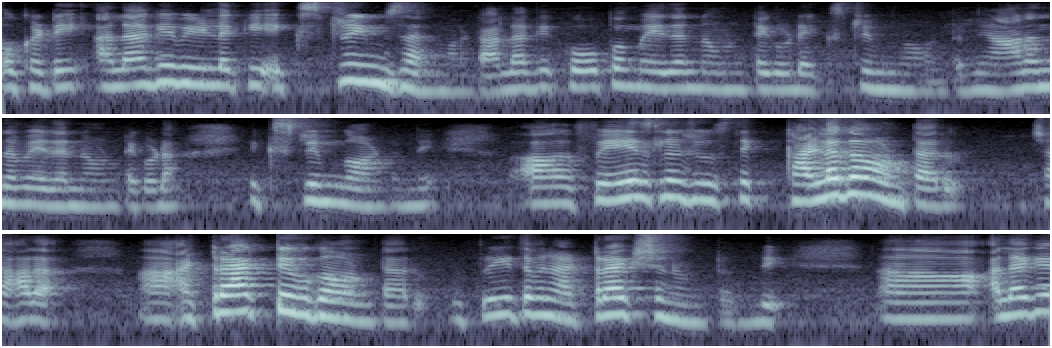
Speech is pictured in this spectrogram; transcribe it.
ఒకటి. అలాగే వీళ్ళకి ఎక్స్ట్రీమ్స్ అన్నమాట. అలాగే కోపం ఏదన్నా ఉంటే కూడా ఎక్స్ట్రీమ్గా ఉంటుంది. ఆనందం ఏదన్నా ఉంటే కూడా ఎక్స్ట్రీమ్గా ఉంటుంది. ఆ ఫేస్లో చూస్తే కళగా ఉంటారు చాలా. అట్రాక్టివ్గా ఉంటారు. విపరీతమైన అట్రాక్షన్ ఉంటుంది. అలాగే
